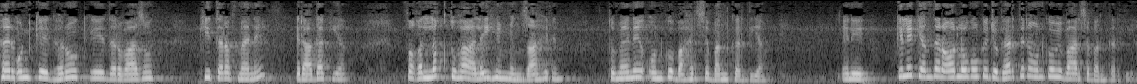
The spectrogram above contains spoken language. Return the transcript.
پھر ان کے گھروں کے دروازوں کی طرف میں نے ارادہ کیا فغلق تو علیہ من ظاہر تو میں نے ان کو باہر سے بند کر دیا۔ یعنی قلعے کے اندر اور لوگوں کے جو گھر تھے نا، ان کو بھی باہر سے بند کر دیا۔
